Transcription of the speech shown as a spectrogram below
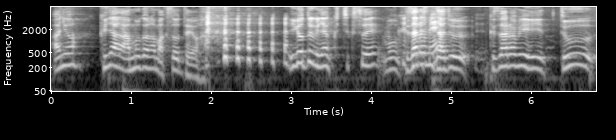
아니요. 그냥 아무거나 막 써도 돼요. 이것도 그냥 그 즉수에, 뭐, 그 그 사람이 즉수에? 자주, 그 사람이 두,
